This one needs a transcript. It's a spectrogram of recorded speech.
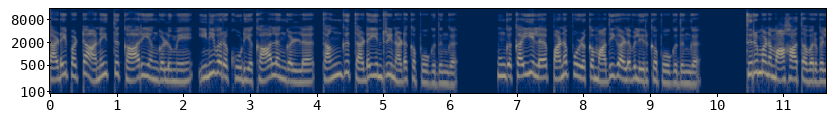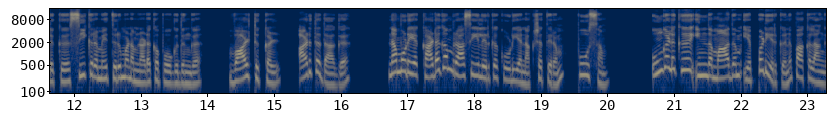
தடைப்பட்ட அனைத்து காரியங்களுமே இனிவரக்கூடிய காலங்கள்ல தங்கு தடையின்றி நடக்கப் போகுதுங்க. உங்க கையில பணப்புழக்கம் அதிக அளவில் இருக்க போகுதுங்க. திருமணம் ஆகாதவர்களுக்கு சீக்கிரமே திருமணம் நடக்கப் போகுதுங்க. வாழ்த்துக்கள். அடுத்ததாக நம்முடைய கடகம் ராசியில் இருக்கக்கூடிய நட்சத்திரம் பூசம். உங்களுக்கு இந்த மாதம் எப்படி இருக்குன்னு பார்க்கலாங்க.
